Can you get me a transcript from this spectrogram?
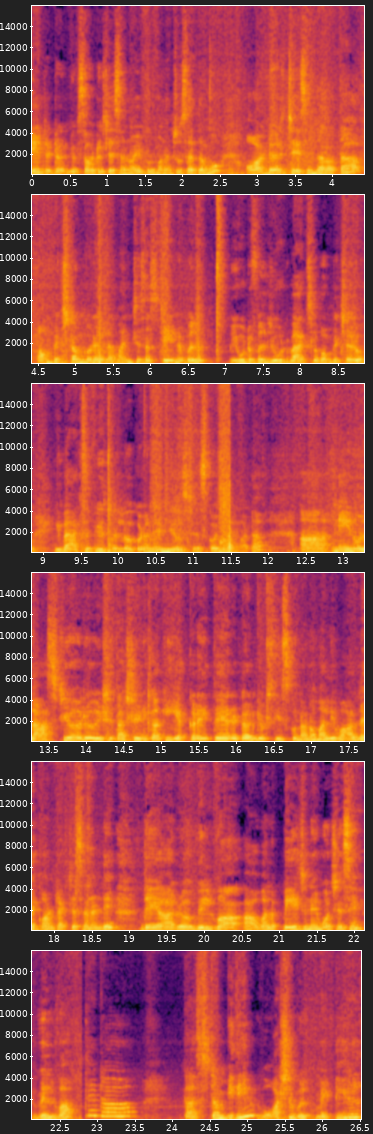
ఏం రిటర్న్ గిఫ్ట్స్ ఆర్డర్ చేశానో ఇప్పుడు మనం చూసేద్దాము. ఆర్డర్ చేసిన తర్వాత పంపించడం కూడా ఇలా మంచి సస్టైనబుల్ బ్యూటిఫుల్ జూట్ బ్యాగ్స్లో పంపించారు. ఈ బ్యాగ్స్ ఫ్యూచర్లో కూడా నేను యూజ్ చేసుకోవచ్చు అనమాట నేను లాస్ట్ ఇయర్ ఇషితా శ్రీనికాకి ఎక్కడైతే రిటర్న్ గిఫ్ట్స్ తీసుకున్నానో మళ్ళీ వాళ్ళనే కాంటాక్ట్ చేశానండి. దే ఆర్ విల్వా వాళ్ళ పేజ్ నేమ్ వచ్చేసి విల్వా టేటా కస్టమ్ ఇది వాషబుల్ మెటీరియల్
